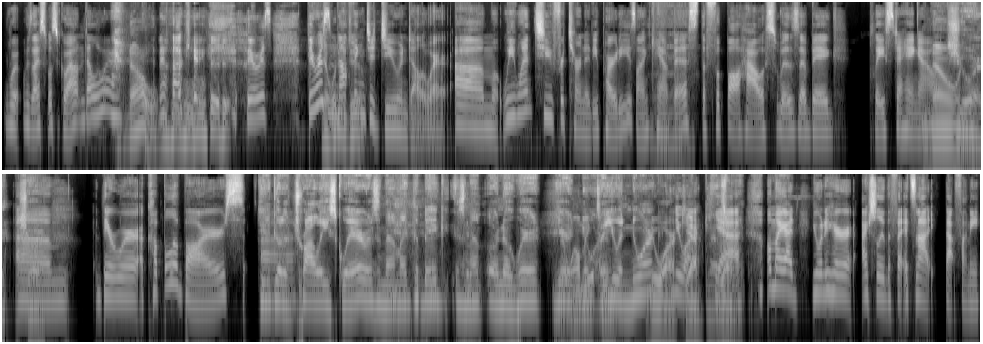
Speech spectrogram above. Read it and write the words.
what, was I supposed to go out in Delaware? No. No, I'm kidding. There was there was Yeah, what do nothing do? to do in Delaware. Um, we went to fraternity parties on campus. The football house was a big place to hang out. No. sure, sure. Um, There were a couple of bars. Did you go uh, to Trolley Square? Isn't that like the big? Isn't that or no? Where you're? in New- are you in Newark? Newark. Newark. Yeah. Yeah. Oh my God. You want to hear actually the fun? It's not that funny.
